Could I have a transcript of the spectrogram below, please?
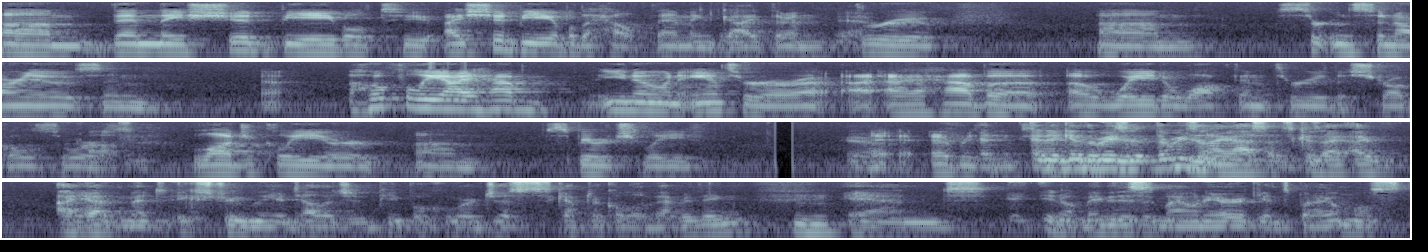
um, then they should be able to. I should be able to help them and guide them Yeah. through um, certain scenarios, and uh, hopefully, I have you know an answer or I, I have a, a way to walk them through the struggles, or Awesome. logically or um, spiritually, Yeah. everything. And, and again, the reason the reason I ask that is because I I've, I have met extremely intelligent people who are just skeptical of everything, Mhm. and you know maybe this is my own arrogance, but I almost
